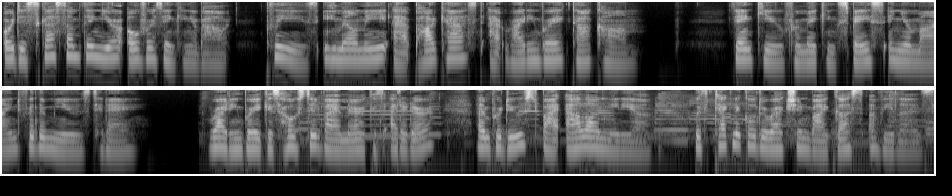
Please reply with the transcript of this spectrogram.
or discuss something you're overthinking about, please email me at podcast at writingbreak.com. Thank you for making space in your mind for the muse today. Writing Break is hosted by America's Editor and produced by Alon Media, with technical direction by Gus Aviles.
